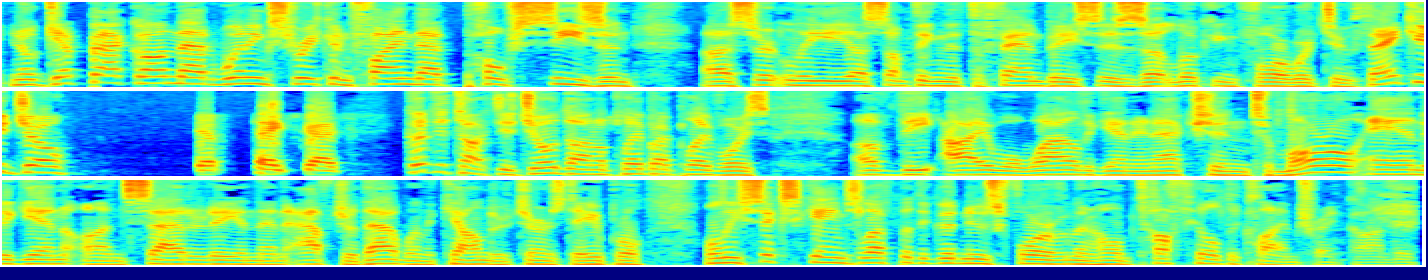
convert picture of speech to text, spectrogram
you know, get back on that winning streak and find that postseason. Uh, certainly uh, something that the fan base is uh, looking forward to. Thank you, Joe. Yep. Thanks, guys. Good to talk to you, Joe Donald, play-by-play voice of the Iowa Wild. Again in action tomorrow and again on Saturday, and then after that, when the calendar turns to April, only six games left. But the good news, four of them at home. Tough hill to climb, Trent Condon.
